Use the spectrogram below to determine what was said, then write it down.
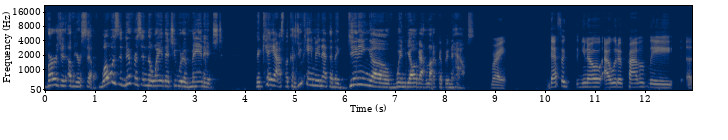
version of yourself? What was the difference in the way that you would have managed the chaos? Because you came in at the beginning of when y'all got locked up in the house. Right. That's a you know I would have probably uh,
